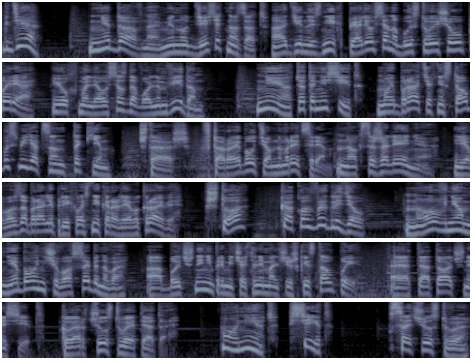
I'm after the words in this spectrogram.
Где?» Недавно, минут десять назад, один из них пялился на буйствующего упыря и ухмылялся с довольным видом. «Нет, это не Сид. Мой братик не стал бы смеяться над таким». Что ж, второй был темным рыцарем, но, к сожалению, его забрали прихвостни королевы крови. «Что? Как он выглядел?» Но в нем не было ничего особенного. Обычный непримечательный мальчишка из толпы. Это точно Сид. Клэр чувствует это. О нет, Сид. Сочувствую.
